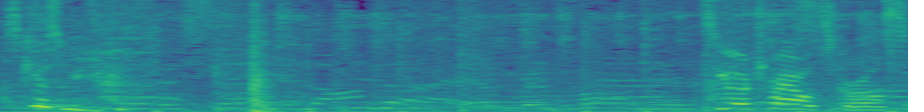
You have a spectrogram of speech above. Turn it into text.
Excuse me. See you at tryouts, girls.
